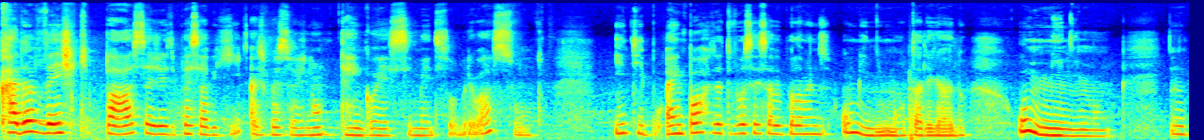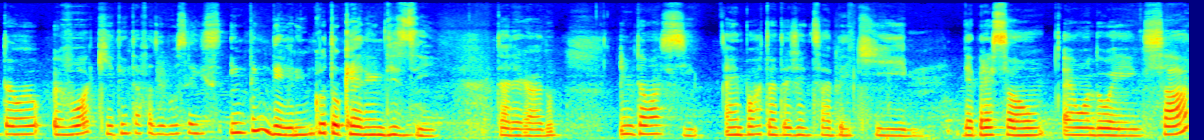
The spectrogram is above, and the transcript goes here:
cada vez que passa a gente percebe que as pessoas não têm conhecimento sobre o assunto. E tipo, é importante você saber pelo menos o mínimo, tá ligado? O mínimo. Então eu, eu vou aqui tentar fazer vocês entenderem o que eu tô querendo dizer, tá ligado? Então assim, é importante a gente saber que Depressão é uma doença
